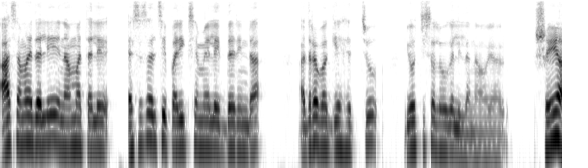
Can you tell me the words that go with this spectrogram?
ಆ ಸಮಯದಲ್ಲಿ ನಮ್ಮ ತಲೆ ಎಸ್ ಎಸ್ ಎಲ್ ಸಿ ಪರೀಕ್ಷೆ ಮೇಲೆ ಇದ್ದರಿಂದ ಅದರ ಬಗ್ಗೆ ಹೆಚ್ಚು ಯೋಚಿಸಲು ಹೋಗಲಿಲ್ಲ ನಾವು ಯಾರು. ಶ್ರೇಯಾ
